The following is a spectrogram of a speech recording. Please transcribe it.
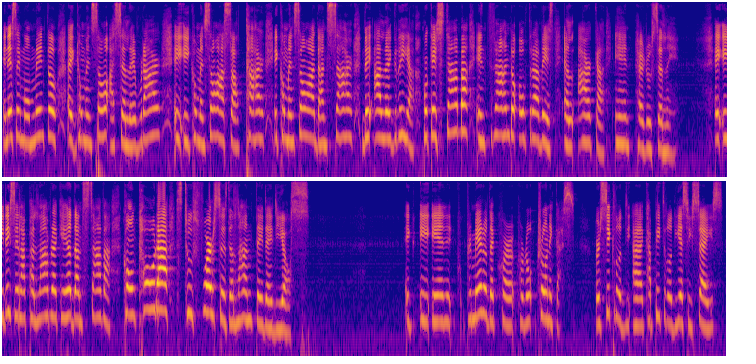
en ese momento eh, comenzó a celebrar y, comenzó a saltar y comenzó a danzar de alegría porque estaba entrando otra vez el arca en Jerusalén. Y, y, dice la palabra que él danzaba con todas tus fuerzas delante de Dios. Y, y en primero de Crónicas, versículo, uh, capítulo 16,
